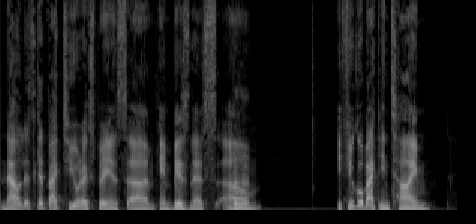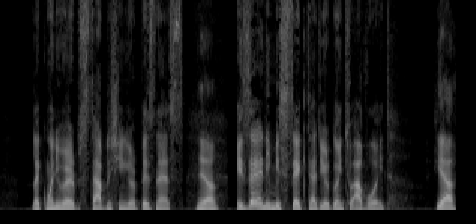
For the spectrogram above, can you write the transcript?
now let's get back to your experience um, in business. Um, mm-hmm. If you go back in time, like when you were establishing your business, yeah, is there any mistake that you're going to avoid? Yeah,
